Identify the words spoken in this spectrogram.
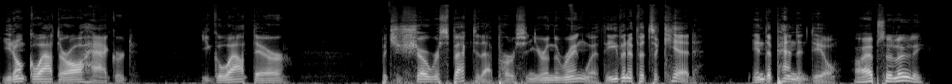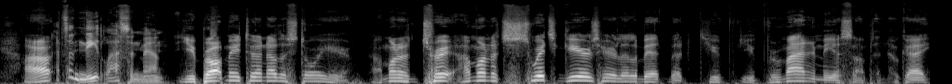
You don't go out there all haggard. You go out there, but you show respect to that person you're in the ring with, even if it's a kid. Independent deal. Oh, absolutely. That's a neat lesson, man. You brought me to another story here. I'm gonna tri- I'm gonna switch gears here a little bit, but you've you've reminded me of something. Okay,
